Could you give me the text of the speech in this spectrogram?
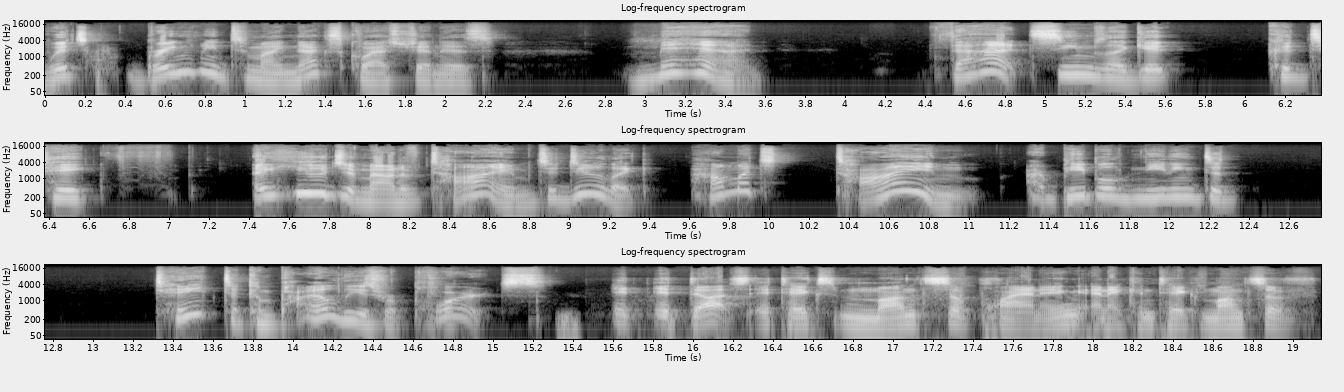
which brings me to my next question is man that seems like it could take a huge amount of time to do. Like how much time are people needing to take to compile these reports? It, it does. It takes months of planning and it can take months of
